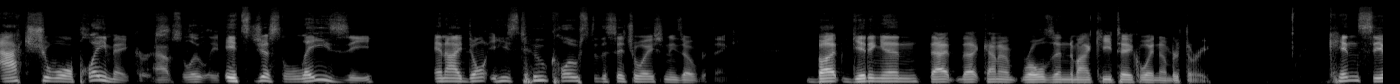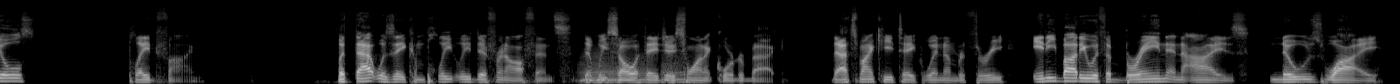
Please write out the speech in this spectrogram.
actual playmakers? absolutely. it's just lazy and i don't he's too close to the situation he's overthinking but getting in that that kind of rolls into my key takeaway number three ken seals played fine but that was a completely different offense than we saw with AJ Mhm. Swann at quarterback. That's my key takeaway number three. Anybody with a brain and eyes knows why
